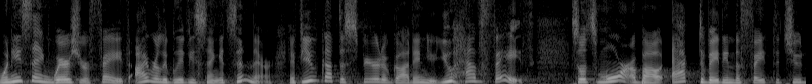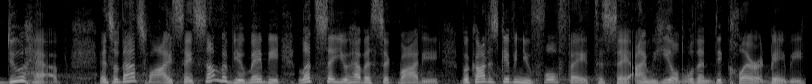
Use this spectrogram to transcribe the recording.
when he's saying, Where's your faith? I really believe he's saying it's in there. If you've got the Spirit of God in you, you have faith. So it's more about activating the faith that you do have. And so that's why I say some of you, maybe, let's say you have a sick body, but God has given you full faith to say, I'm healed. Well, then declare it, baby.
